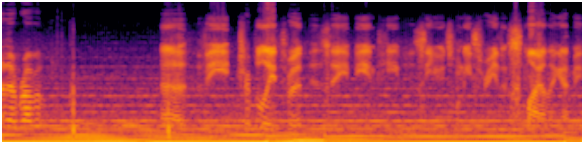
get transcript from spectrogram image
Hi there, brother. Uh, the AAA threat is a BMP with ZU-23 that's smiling at me.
